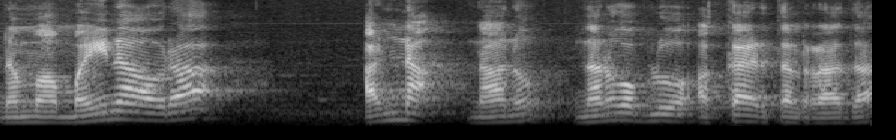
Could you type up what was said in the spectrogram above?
ನಮ್ಮ ಮೈನಾ ಅವರ ಅಣ್ಣ ನಾನು. ನನಗೊಬ್ಳು ಅಕ್ಕ ಇರ್ತಾಳೆ ರಾಧಾ.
